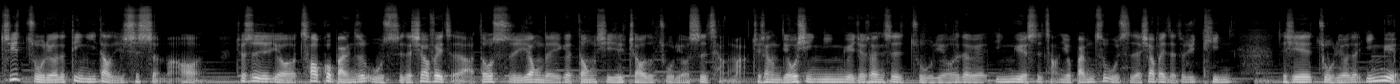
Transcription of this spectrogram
其实主流的定义到底是什么哦？就是有超过百分之五十的消费者啊都使用的一个东西，就叫做主流市场嘛。就像流行音乐，就算是主流的音乐市场，有百分之五十的消费者都去听这些主流的音乐。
